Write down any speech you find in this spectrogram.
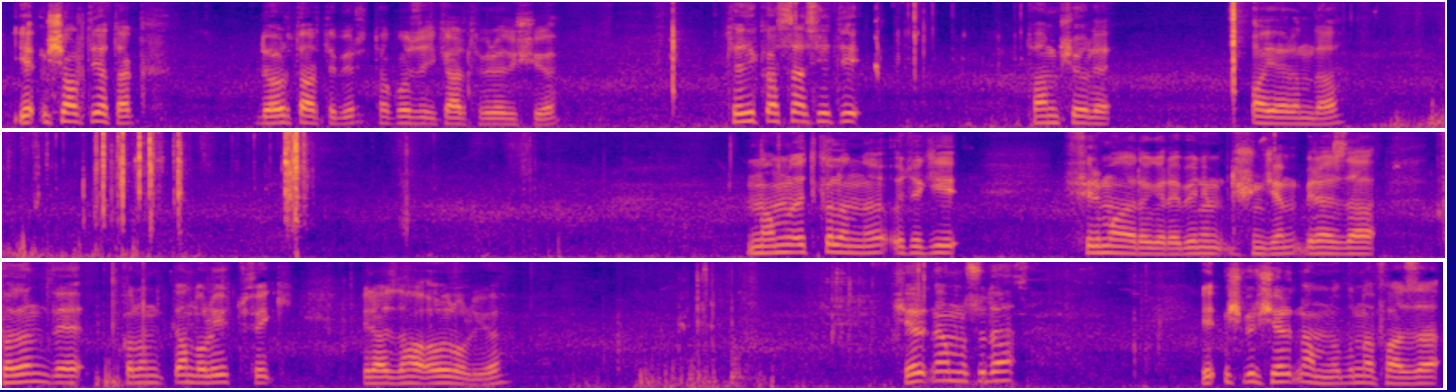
76 yatak 4 artı 1 takozu 2 artı 1'e düşüyor. Tetik hassasiyeti tam şöyle ayarında. Namlu et kalınlığı öteki firmalara göre benim düşüncem biraz daha kalın ve kalınlıktan dolayı tüfek biraz daha ağır oluyor. Şerit namlusu da 71 şerit namlu. Bundan fazla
